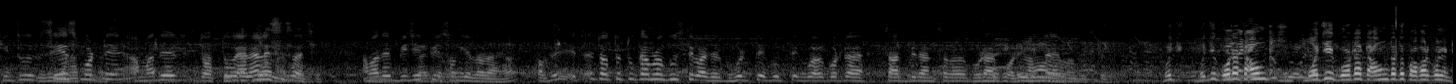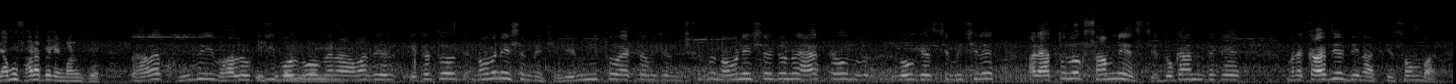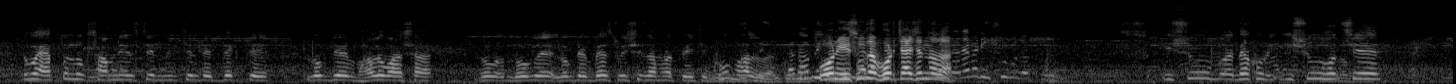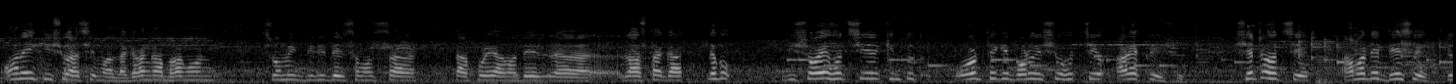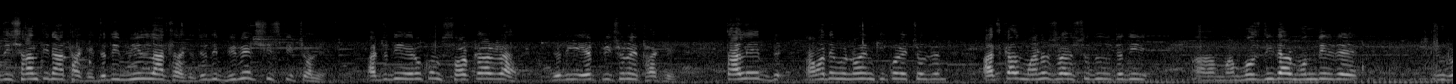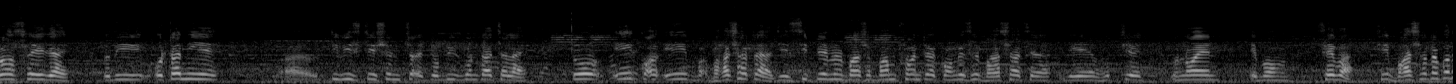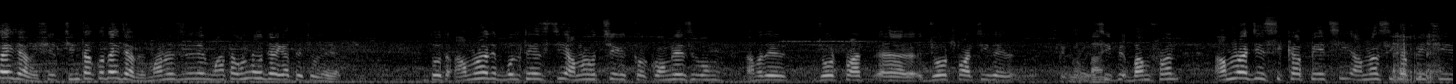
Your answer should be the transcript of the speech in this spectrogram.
কিন্তু শেষ মুহূর্তে আমাদের যত অ্যানালিসিস আছে আমাদের বিজেপির সঙ্গে লড়াই হয়। হবে এটা যতটুকু আমরা বুঝতে পারছি ঘুরতে ঘুরতে গোটা সাত বিধানসভা ঘোরার পরে এটা আমরা বুঝতে পারি বলছি- গোটা টাউন বলছি গোটা টাউনটা তো কভার করলেন। কেমন সারা পেলেন মানুষের? তারা খুবই ভালো কি বলব? মানে আমাদের এটা তো নমিনেশন মিছিল এমনি তো একটা মিছিল। শুধু নমিনেশনের জন্য এত লোক এসছে মিছিলে আর এত লোক সামনে এসছে। দোকান থেকে মানে কাজের দিন আজকে সোমবার। তবু এত লোক সামনে এসছে মিছিলদের দেখতে লোকদের ভালোবাসা। লোকদের বেস্ট উইশেস আমরা পেয়েছি। খুব ভালো কোন ইস্যুতে ভোট চাইছেন দাদা? ইস্যু দেখুন ইস্যু হচ্ছে অনেক ইস্যু আছে মালদা গঙ্গা ভাঙন শ্রমিক বিধিদের সমস্যা তারপরে আমাদের রাস্তাঘাট। দেখো বিষয় হচ্ছে কিন্তু ওর থেকে বড় ইস্যু হচ্ছে আর একটা ইস্যু সেটা হচ্ছে আমাদের দেশে যদি শান্তি না থাকে যদি মিল না থাকে যদি বিভেদ সৃষ্টি চলে আর যদি এরকম সরকাররা যদি এর পিছনে থাকে, তাহলে আমাদের উন্নয়ন কি করে চলবেন আজকাল মানুষরা শুধু যদি মসজিদ আর মন্দিরে রস হয়ে যায়, যদি ওটা নিয়ে টিভি স্টেশন চব্বিশ ঘণ্টা চালায়, তো এই এই ভাষাটা যে সিপিএমের ভাষা বামফ্রন্ট আর কংগ্রেসের ভাষা আছে, যে হচ্ছে উন্নয়ন এবং সেবা, সেই ভাষাটা কোথায় যাবে? সে চিন্তা কোথায় যাবে? মানুষের মাথা অন্য জায়গাতে চলে যাচ্ছে। তো আমরা বলতে এসেছি আমরা হচ্ছে কংগ্রেস এবং আমাদের জোট প্রার্থী জোট প্রার্থী বামফ্রন্ট আমরা যে শিক্ষা পেয়েছি আমরা শিক্ষা পেয়েছি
